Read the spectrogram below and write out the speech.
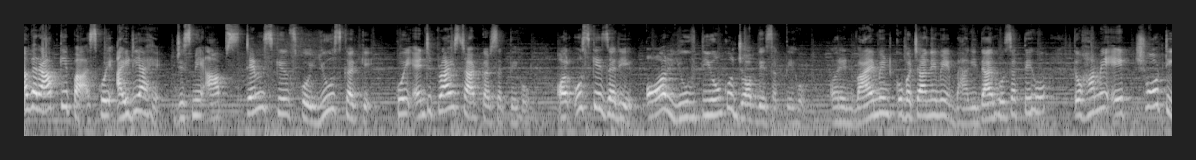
अगर आपके पास कोई आइडिया है जिसमें आप स्टेम स्किल्स को यूज़ करके कोई एंटरप्राइज स्टार्ट कर सकते हो और उसके ज़रिए और युवतियों को जॉब दे सकते हो और एनवायरमेंट को बचाने में भागीदार हो सकते हो तो हमें एक छोटी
